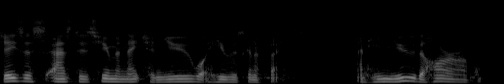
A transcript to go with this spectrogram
Jesus, as to his human nature, knew what he was going to face, and he knew the horror of it.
